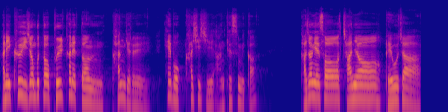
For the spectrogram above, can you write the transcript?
아니 그 이전부터 불편했던 관계를 회복하시지 않겠습니까? 가정에서 자녀, 배우자,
